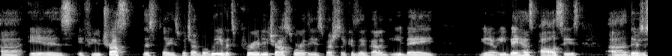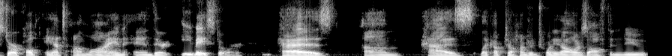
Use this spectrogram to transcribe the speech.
uh, is if you trust this place, which I believe it's pretty trustworthy, especially because they've got an eBay. You know, eBay has policies. Uh, there's a store called Ant Online, and their eBay store has um, has like up to 120 dollars off the new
